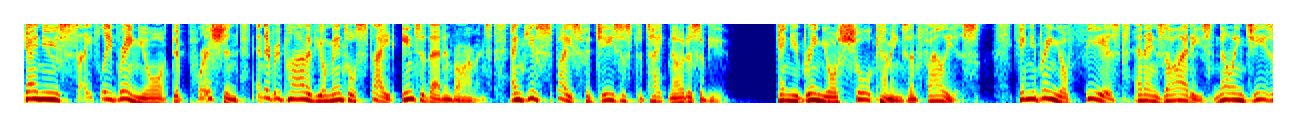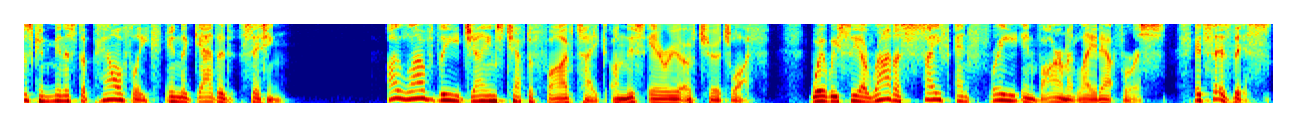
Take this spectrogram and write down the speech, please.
Can you safely bring your depression and every part of your mental state into that environment and give space for Jesus to take notice of you? Can you bring your shortcomings and failures? Can you bring your fears and anxieties knowing Jesus can minister powerfully in the gathered setting? I love the James chapter 5 take on this area of church life, where we see a rather safe and free environment laid out for us. It says this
